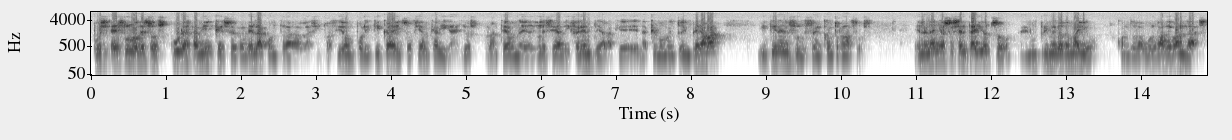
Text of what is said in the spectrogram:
pues es uno de esos curas también que se revela contra la situación política y social que había. Ellos planteaban una iglesia diferente a la que en aquel momento imperaba y tienen sus encontronazos. En el año 68, en un primero de mayo, cuando la huelga de bandas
